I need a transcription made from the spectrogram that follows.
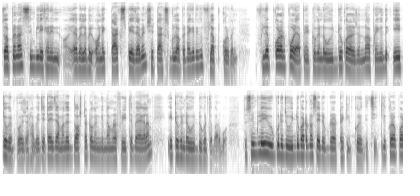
তো আপনারা সিম্পলি এখানে অ্যাভেলেবেল অনেক টাস্ক পেয়ে যাবেন, সেই টাস্কগুলো আপনাকে কিন্তু ফিল আপ করবেন। ফিল আপ করার পরে আপনি টোকেনটা উইথড্র করার জন্য আপনার কিন্তু এই টোকেন প্রয়োজন হবে, যেটাই যে আমাদের দশটা টোকেন কিন্তু আমরা ফ্রিতে পেয়ে গেলাম, এই টোকেনটা উইথড্র করতে পারব। তো সিম্পলি এই উপরে যে উইথড্র বাটন আছে, এটার উপরে একটা ক্লিক করে দিচ্ছি। ক্লিক করার পর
